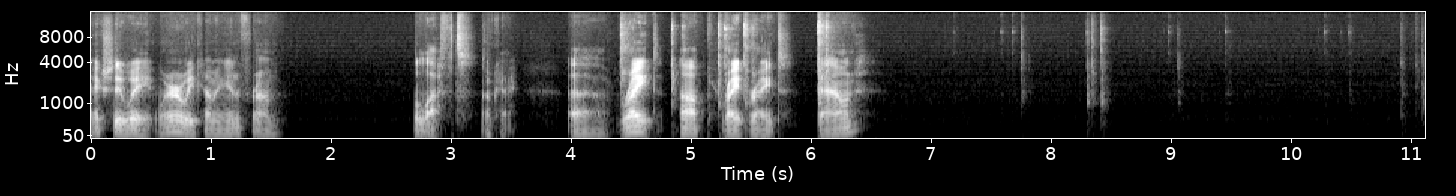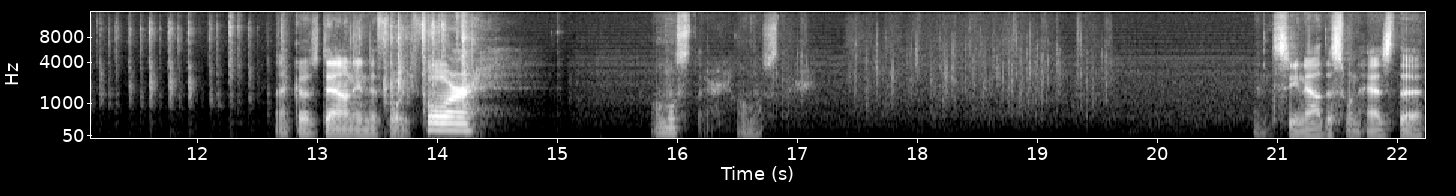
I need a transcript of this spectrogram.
Actually, wait. Where are we coming in from? The left. Okay uh, right, up, right, right, down. That goes down into 44. Almost there, almost there. And see now this one has the,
